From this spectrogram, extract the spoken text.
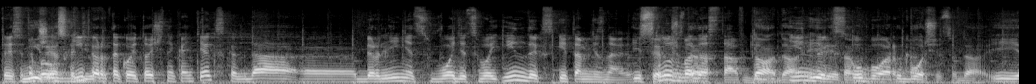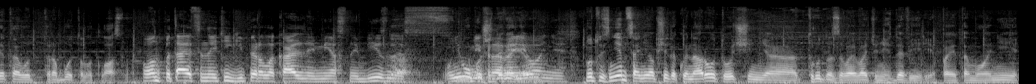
То есть это ниже был я сходил... гипер такой точный контекст, когда э, берлинец вводит свой индекс и там, не знаю, И сервис, служба да. доставки, Да, да. индекс Или там уборка. Уборщица, да. И это вот работало классно. Он пытается найти гиперлокальный местный бизнес У него больше доверия. Ну, то есть немцы, они вообще такой народ, очень э, трудно завоевать у них доверие. Поэтому они,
